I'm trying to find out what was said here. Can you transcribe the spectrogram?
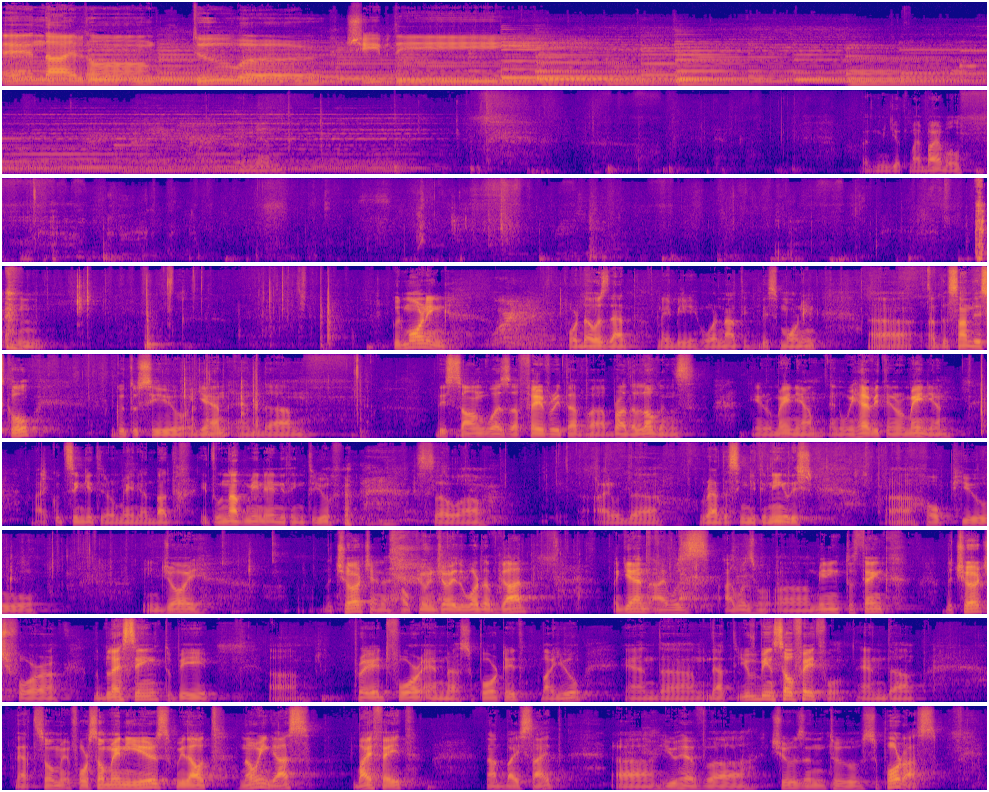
And I long Let me get my Bible. Good morning. For those that maybe were not this morning uh, at the Sunday school, good to see you again. And um, this song was a favorite of uh, Brother Logan's in Romania, and we have it in Romanian. I could sing it in Romanian, but it will not mean anything to you. so uh, I would uh, rather sing it in English. Uh, hope you enjoy the church, and I hope you enjoy the Word of God. Again, I was I was uh, meaning to thank the church for the blessing to be um, prayed for and uh, supported by you, and um, that you've been so faithful, and uh, that so ma- for so many years, without knowing us, by faith, not by sight, uh, you have uh, chosen to support us,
